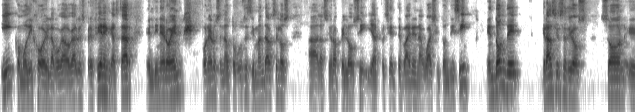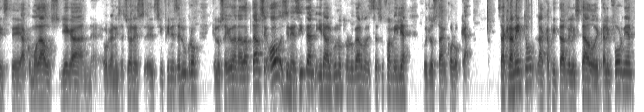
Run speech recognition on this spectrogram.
y como dijo el abogado Galvez, prefieren gastar el dinero en ponerlos en autobuses y mandárselos a la señora Pelosi y al presidente Biden a Washington, D.C., en donde, gracias a Dios, son este, acomodados, llegan organizaciones eh, sin fines de lucro que los ayudan a adaptarse o si necesitan ir a algún otro lugar donde esté su familia, pues lo están colocando. Sacramento, la capital del estado de California,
